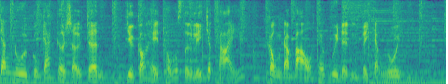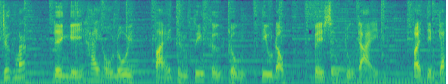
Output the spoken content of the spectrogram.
chăn nuôi của các cơ sở trên chưa có hệ thống xử lý chất thải, không đảm bảo theo quy định về chăn nuôi. Trước mắt, đề nghị hai hộ nuôi phải thường xuyên khử trùng, tiêu độc, vệ sinh chuồng trại, phải tìm cách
